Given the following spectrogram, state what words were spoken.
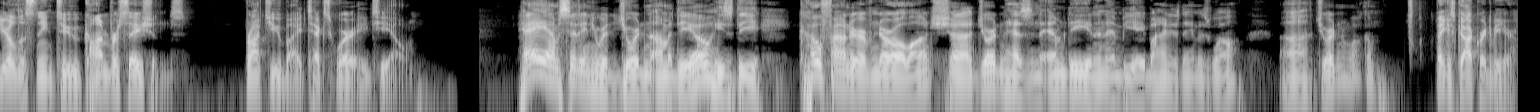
You're listening to Conversations, brought to you by TechSquare ATL. Hey, I'm sitting here with Jordan Amadio. He's the co-founder of NeuroLaunch. Uh, Jordan has an MD and an MBA behind his name as well. Uh, Jordan, welcome. Thank you, Scott. Great to be here.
